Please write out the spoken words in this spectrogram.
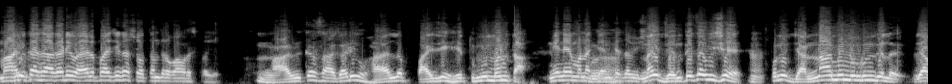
महाविकास आघाडी व्हायला पाहिजे का स्वतंत्र काँग्रेस पाहिजे? महाविकास आघाडी व्हायला पाहिजे हे तुम्ही म्हणता. मी नाही म्हणत जनतेचा विषय. नाही जनतेचा विषय आहे. पण ज्यांना आम्ही निवडून दिलं ज्या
